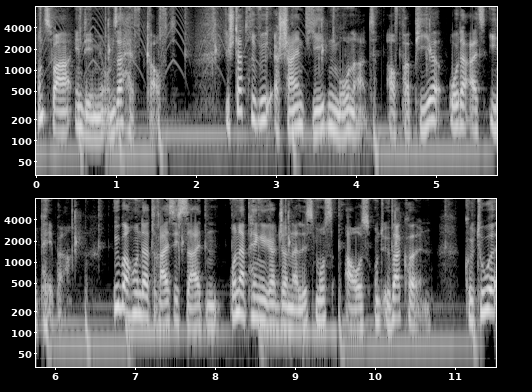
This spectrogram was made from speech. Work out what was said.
Und zwar, indem ihr unser Heft kauft. Die Stadtrevue erscheint jeden Monat auf Papier oder als E-Paper. Über 130 Seiten unabhängiger Journalismus aus und über Köln. Kultur,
